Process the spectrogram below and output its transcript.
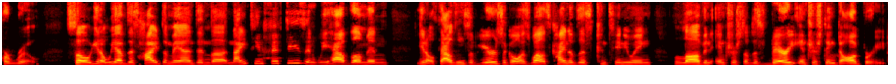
Peru. So you know we have this high demand in the 1950s, and we have them in you know thousands of years ago as well. It's kind of this continuing love and interest of this very interesting dog breed.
